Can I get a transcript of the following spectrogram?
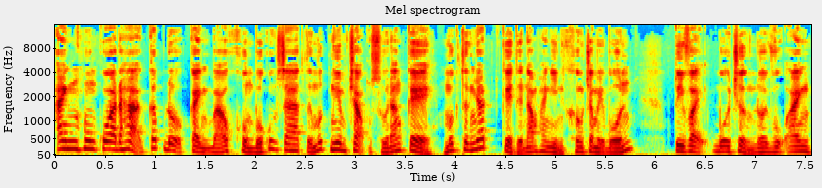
Anh hôm qua đã hạ cấp độ cảnh báo khủng bố quốc gia từ mức nghiêm trọng xuống đáng kể, mức thấp nhất kể từ năm 2014. Tuy vậy, Bộ trưởng Nội vụ Anh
